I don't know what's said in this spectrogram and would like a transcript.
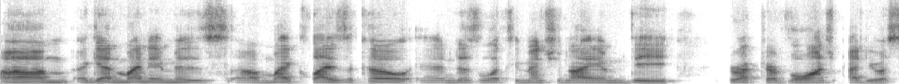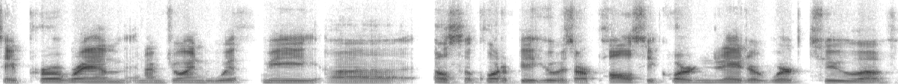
Um, again, my name is Mike Lysico, and as Alexi mentioned, I am the director of the Launchpad USA program, and I'm joined with me uh, Elsa Korpi, who is our policy coordinator. We're two of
